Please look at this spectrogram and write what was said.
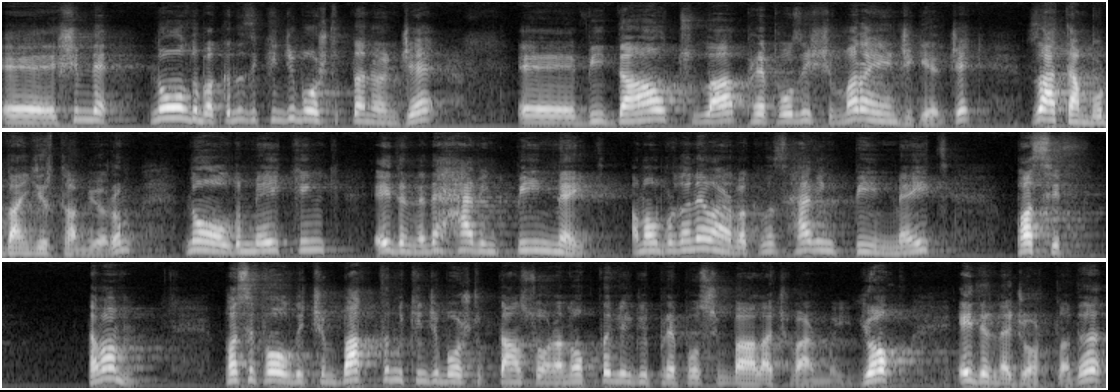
Ee, şimdi ne oldu bakınız ikinci boşluktan önce e, without'la preposition var ing gelecek. Zaten buradan yırtamıyorum. Ne oldu? Making Edirne'de having been made. Ama burada ne var bakınız? Having been made pasif. Tamam mı? Pasif olduğu için baktım ikinci boşluktan sonra nokta virgül preposition bağlaç var mı? Yok. Edirne cortladı.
